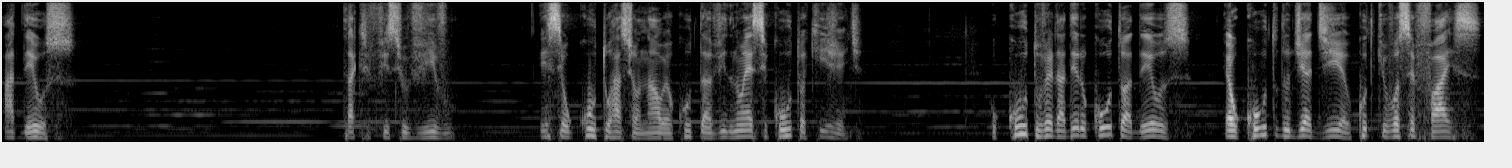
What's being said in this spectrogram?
a Deus. Sacrifício vivo. Esse é o culto racional, é o culto da vida, não é esse culto aqui, gente. O culto, o verdadeiro culto a Deus, é o culto do dia a dia, o culto que você faz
